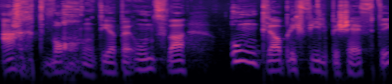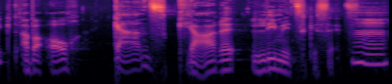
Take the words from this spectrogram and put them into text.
acht Wochen, die er bei uns war, unglaublich viel beschäftigt, aber auch ganz klare Limits gesetzt. Mhm.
